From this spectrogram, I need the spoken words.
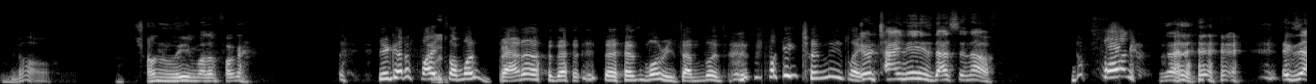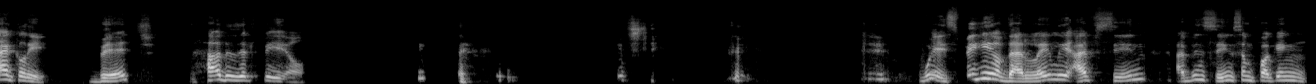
No. Chun Li, motherfucker. You gotta find Would- someone better that, that has more resemblance. Fucking Chun Li is like You're Chinese. That's enough. the fuck. exactly, bitch. How does it feel? Wait, speaking of that, lately I've seen I've been seeing some fucking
